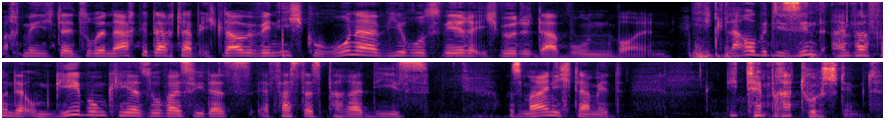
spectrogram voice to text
ach, wenn ich darüber nachgedacht habe, ich glaube, wenn ich Coronavirus wäre, ich würde da wohnen wollen. Ich glaube, die sind einfach von der Umgebung her sowas wie das, fast das Paradies. Was meine ich damit? Die Temperatur stimmt.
